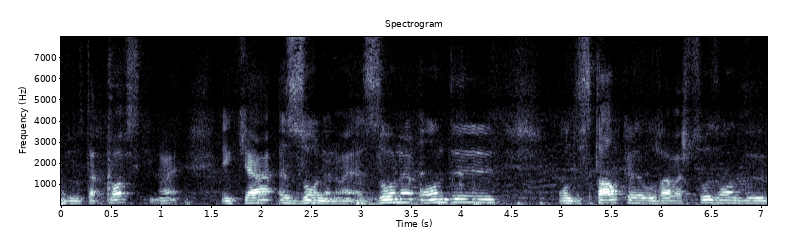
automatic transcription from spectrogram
do Tarkovsky, não é? em que há a zona, não é? a zona onde, onde o Stalker levava as pessoas, onde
